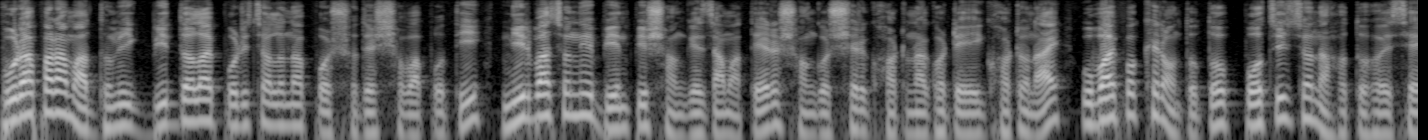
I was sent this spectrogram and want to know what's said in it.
বুড়াপাড়া মাধ্যমিক বিদ্যালয় পরিচালনা পর্ষদের সভাপতি নির্বাচনে বিএনপির সঙ্গে জামাতের সংঘর্ষের ঘটনা ঘটে। এই ঘটনায় উভয় পক্ষের অন্তত পঁচিশ জন আহত হয়েছে।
